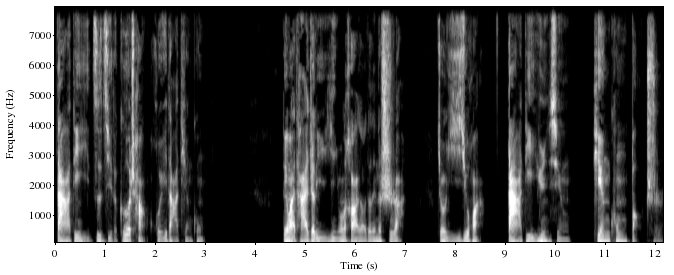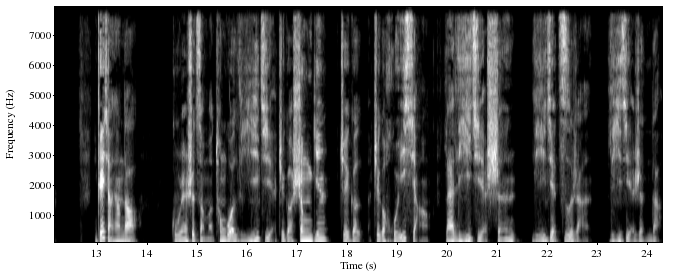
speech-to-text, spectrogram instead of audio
大地以自己的歌唱回答天空。另外，他还这里引用了赫尔德德林的诗啊，就一句话：大地运行，天空保持。你可以想象到，古人是怎么通过理解这个声音。这个这个回响来理解神、理解自然、理解人的，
